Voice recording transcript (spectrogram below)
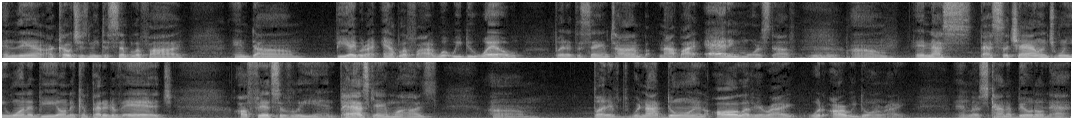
And then our coaches need to simplify and um, be able to amplify what we do well, but at the same time, not by adding more stuff. Um, and that's that's a challenge when you want to be on the competitive edge, offensively and pass game wise. Um, but if we're not doing all of it right, what are we doing right? And let's kind of build on that.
